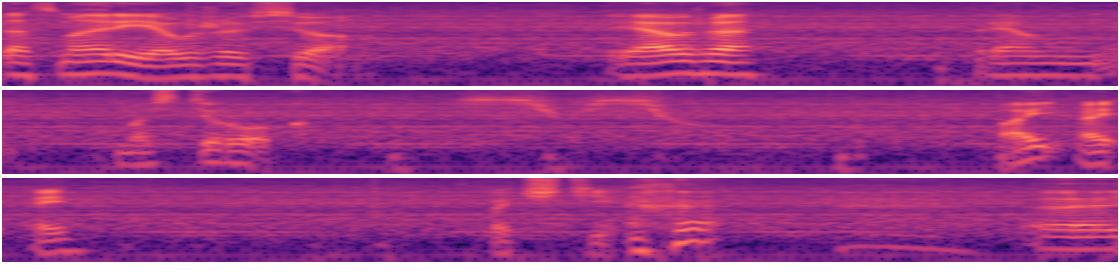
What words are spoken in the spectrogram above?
Да смотри, я уже все. Я уже прям мастерок. Ай, ай, ай. Почти. Э,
